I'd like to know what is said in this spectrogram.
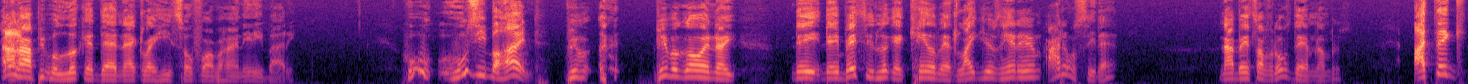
I don't know how people look at that and act like he's so far behind anybody. Who Who's he behind? People, people going like they they basically look at Caleb as light years ahead of him. I don't see that. Not based off of those damn numbers. I think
